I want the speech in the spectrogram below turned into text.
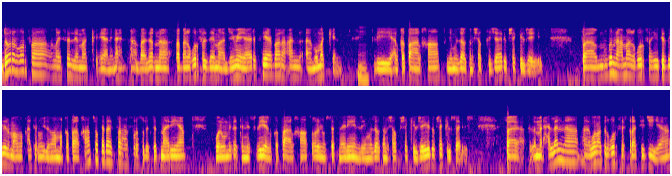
دور الغرفة الله يسلمك يعني نحن بادرنا طبعا الغرفة زي ما الجميع يعرف هي عبارة عن ممكن. للقطاع الخاص لمزاولة النشاط التجاري بشكل جيد. فمن ضمن أعمال الغرفة هي تذليل المعوقات الموجودة أمام القطاع الخاص وكذلك طرح الفرص الاستثمارية والمميزات النسبية للقطاع الخاص أو للمستثمرين لمزاولة النشاط بشكل جيد وبشكل سلس. فلما حللنا وضعت الغرفة استراتيجيه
